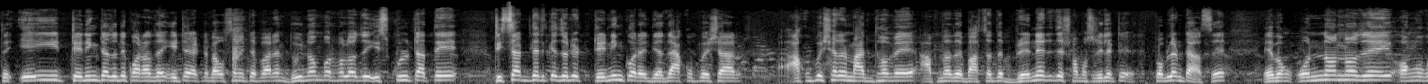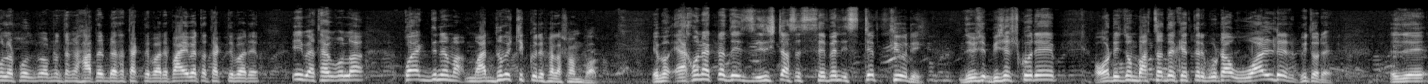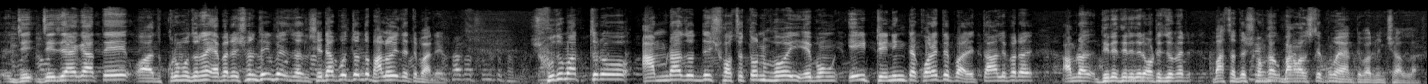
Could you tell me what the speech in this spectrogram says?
তো এই ট্রেনিংটা যদি করা যায়, এটার একটা ব্যবস্থা নিতে পারেন। দুই নম্বর হলো যে স্কুলটাতে টিচারদেরকে যদি ট্রেনিং করে দেওয়া যায় আকুপেশার আকুপেশারের মাধ্যমে আপনাদের বাচ্চাদের ব্রেনের যে সমস্যা রিলেটেড প্রবলেমটা আছে এবং অন্য অন্য যে অঙ্গগুলোর প্রবলেম থাকে, হাতের ব্যথা থাকতে পারে, পায়ে ব্যথা থাকতে পারে, এই ব্যথাগুলো কয়েকদিনের মাধ্যমে ঠিক করে ফেলা সম্ভব। এবং এখন একটা যে জিনিসটা আছে সেভেন স্টেপ থিওরি বিশেষ করে অটিজম বাচ্চাদের ক্ষেত্রে গোটা ওয়ার্ল্ডের ভিতরে যে, যে- জায়গাতে ক্রোমোজোনাল অ্যাবারেশন দেখবে, সেটা পর্যন্ত ভালো হয়ে যেতে পারে। শুধুমাত্র আমরা যদি সচেতন হই এবং এই ট্রেনিংটা করাতে পারে, তাহলে পরে আমরা ধীরে ধীরে ধীরে অটিজমের বাচ্চাদের সংখ্যা বাংলাদেশ থেকে কমে আনতে পারব ইনশাল্লাহ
